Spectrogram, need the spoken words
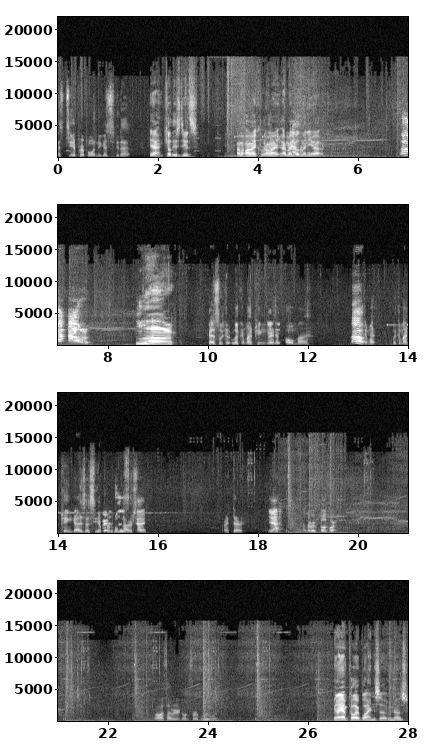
I see a purple one. Do you guys see that? Yeah, kill these dudes. I'm, I'm, I'm, Look I'm, up, I'm, I'm build menu out. Ah! Guys, look at look at my ping right now. Oh my. Oh. Look at my look at my ping, guys. I see a Where is purple power guy? slug right there. Yeah. That's what we're going for. Oh, I thought we were going for a blue one. I mean, I am colorblind, so who knows?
